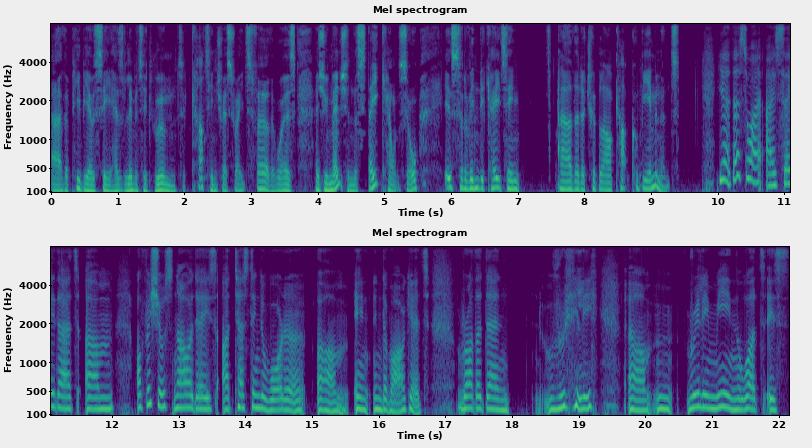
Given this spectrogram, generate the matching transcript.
uh, the PBOC has limited room to cut interest rates further, whereas, as you mentioned, the State Council is sort of indicating uh, that a triple R cut could be imminent. Yeah, that's why I say that um, officials nowadays are testing the water um, in in the market rather than really um, really mean what is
